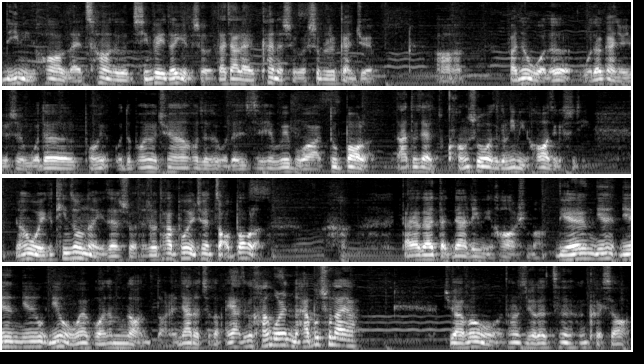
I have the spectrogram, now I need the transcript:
李敏镐来唱这个《情非得已》的时候，大家来看的时候，是不是感觉啊？反正我的我的感觉就是，我的朋友、我的朋友圈啊，或者是我的这些微博啊，都爆了，大家都在狂说这个李敏镐这个事情。然后我一个听众呢也在说，他说他朋友圈早爆了，大家都在等待李敏镐是吗？连连连连连我外婆他们老老人家都知道，哎呀，这个韩国人怎么还不出来呀？居然问我，当时觉得真的很可笑。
